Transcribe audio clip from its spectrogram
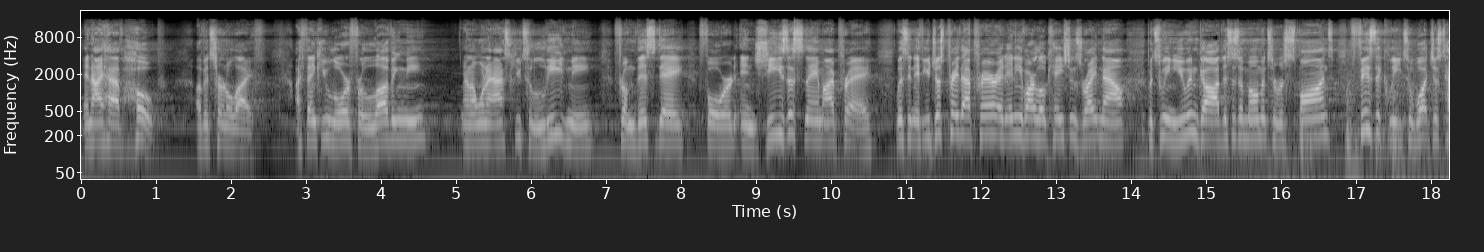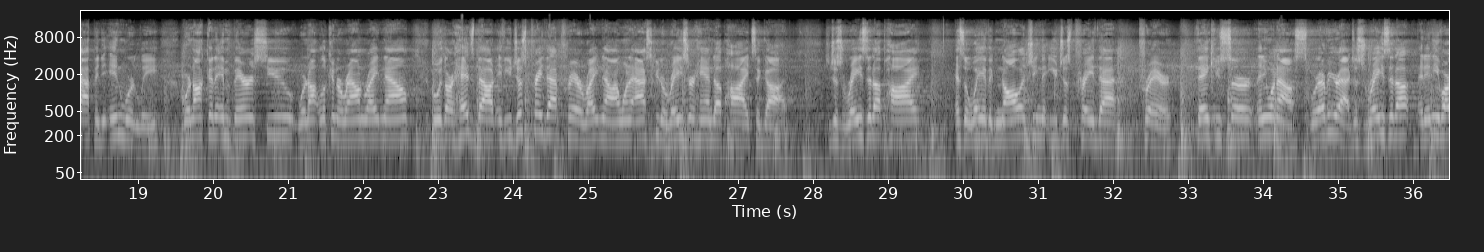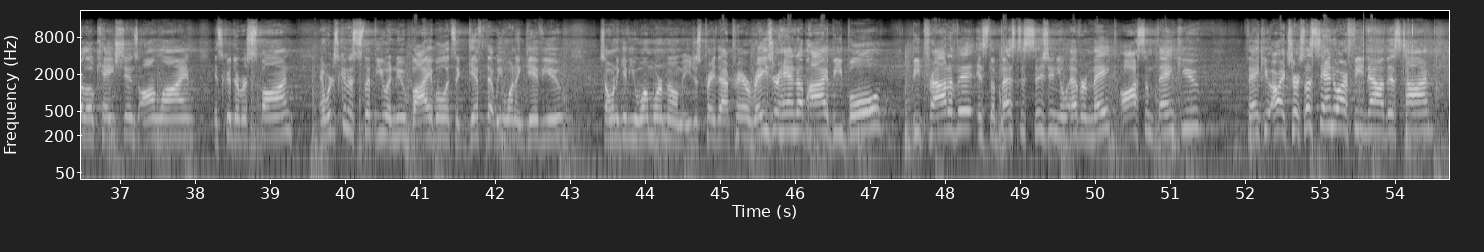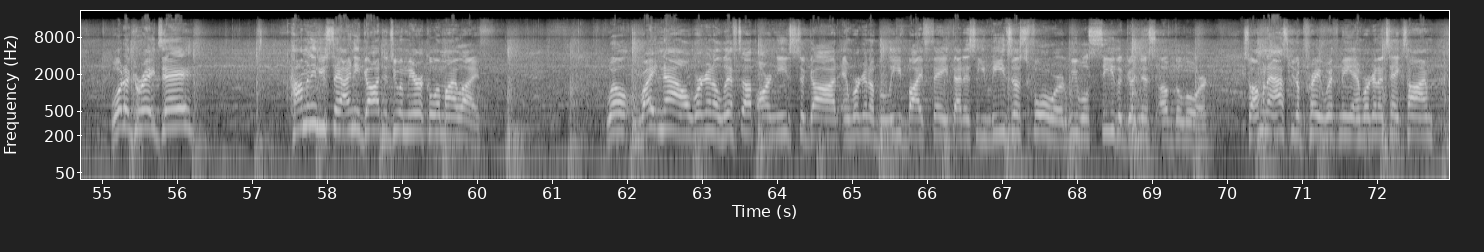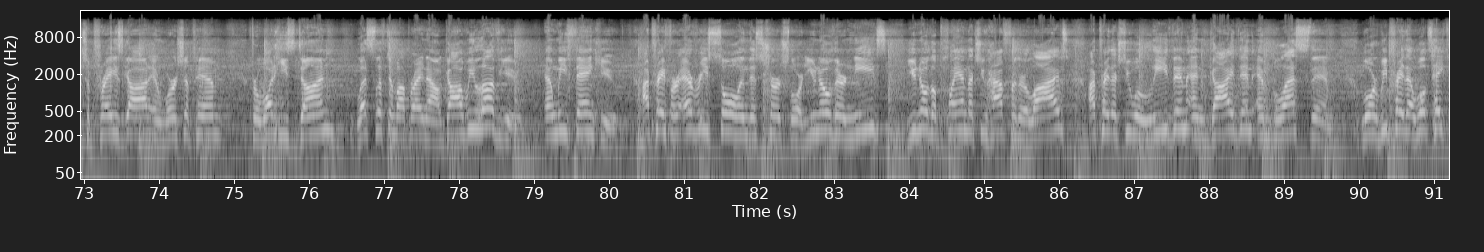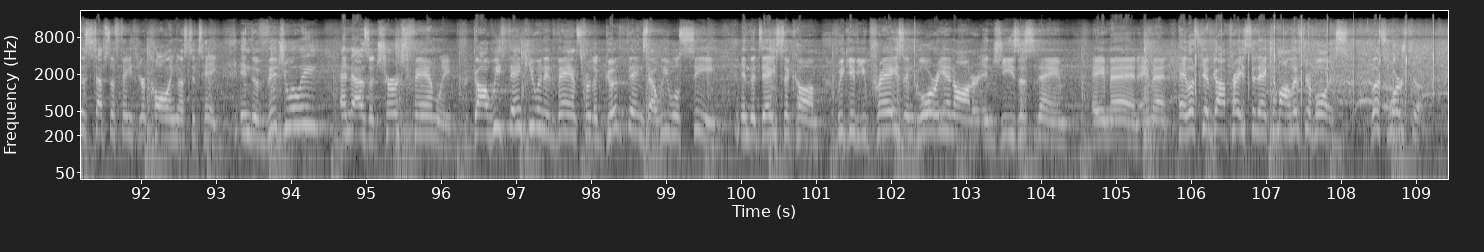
and I have hope of eternal life. I thank you, Lord, for loving me and I want to ask you to lead me from this day forward. In Jesus' name I pray. Listen, if you just pray that prayer at any of our locations right now, between you and God, this is a moment to respond physically to what just happened inwardly. We're not going to embarrass you. We're not looking around right now. But with our heads bowed, if you just prayed that prayer right now, I want to ask you to raise your hand up high to God. To just raise it up high as a way of acknowledging that you just prayed that prayer. Thank you, sir. Anyone else, wherever you're at, just raise it up at any of our locations, online. It's good to respond. And we're just going to slip you a new Bible. It's a gift that we want to give you. So I want to give you one more moment. You just prayed that prayer. Raise your hand up high. Be bold. Be proud of it. It's the best decision you'll ever make. Awesome. Thank you. Thank you. All right, church, let's stand to our feet now this time. What a great day. How many of you say, I need God to do a miracle in my life? Well, right now, we're going to lift up our needs to God and we're going to believe by faith that as He leads us forward, we will see the goodness of the Lord. So I'm going to ask you to pray with me and we're going to take time to praise God and worship Him for what He's done. Let's lift Him up right now. God, we love you and we thank you. I pray for every soul in this church, Lord. You know their needs, you know the plan that you have for their lives. I pray that you will lead them and guide them and bless them. Lord, we pray that we'll take the steps of faith you're calling us to take individually and as a church family. God, we thank you in advance for the good things that we will see in the days to come. We give you praise and glory and honor in Jesus' name. Amen. Amen. Hey, let's give God praise today. Come on, lift your voice. Let's worship.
